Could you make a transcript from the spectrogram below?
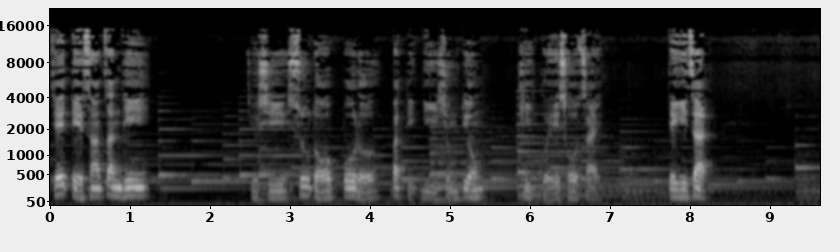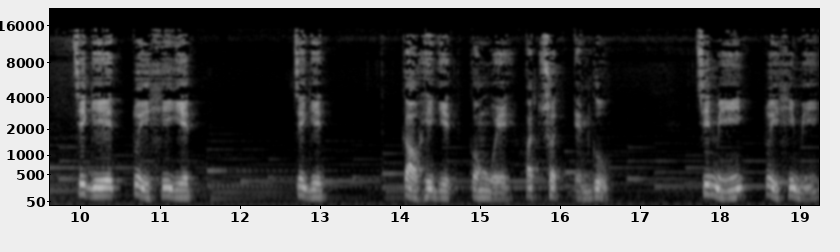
这第三站天就是使徒保罗捌伫异象中去过的所在。第二节，即日对迄日，即日到迄日讲话发出言语；即暝对迄暝，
